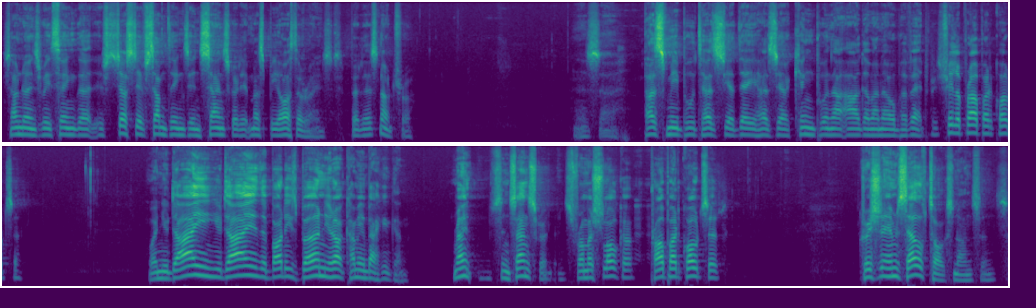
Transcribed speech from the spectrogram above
Sometimes we think that it's just if something's in Sanskrit it must be authorized, but that's not true. There's uh, Bhasmi Bhutasya Dehasya King Puna Agamano Bhavet. Srila Prabhupada quotes it. When you die, you die, the body's burned, you're not coming back again. Right? It's in Sanskrit. It's from a shloka. Prabhupada quotes it. Krishna himself talks nonsense.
